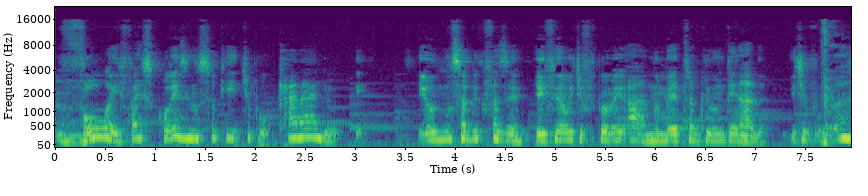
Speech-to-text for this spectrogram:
voa e faz coisa e não sei o que. Tipo, caralho. Eu não sabia o que fazer. E aí finalmente eu fui pro meio. Ah, no meio é tranquilo, não tem nada. E tipo, ah,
